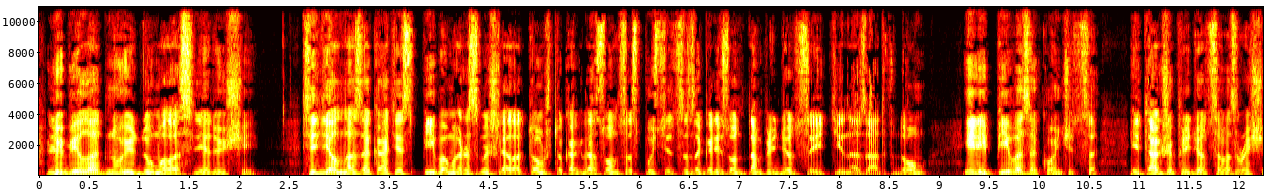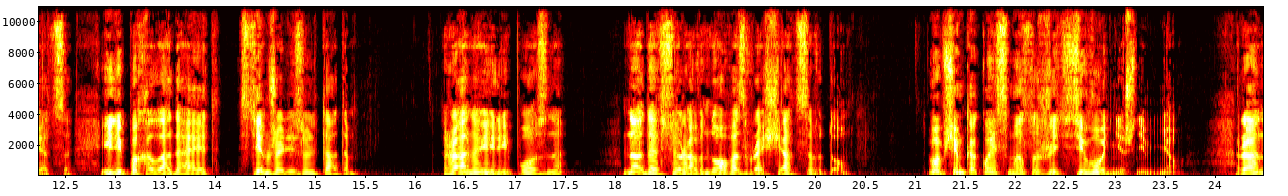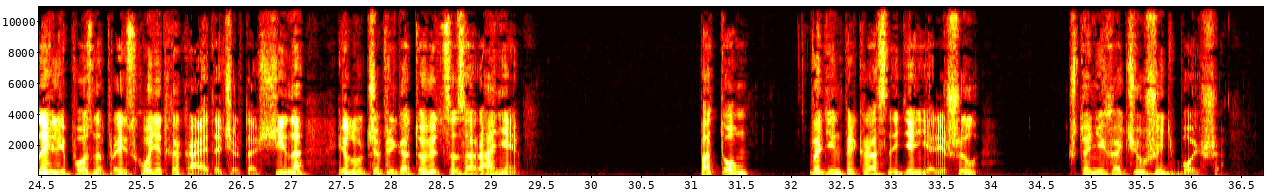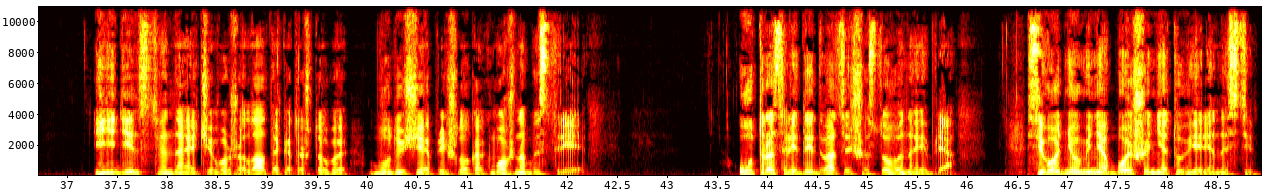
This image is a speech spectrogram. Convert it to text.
любил одну и думал о следующей, сидел на закате с пивом и размышлял о том, что когда солнце спустится за горизонт, нам придется идти назад в дом, или пиво закончится, и также придется возвращаться, или похолодает с тем же результатом. Рано или поздно надо все равно возвращаться в дом. В общем, какой смысл жить сегодняшним днем? Рано или поздно происходит какая-то чертовщина, и лучше приготовиться заранее. Потом, в один прекрасный день я решил, что не хочу жить больше. И единственное, чего желал, так это чтобы будущее пришло как можно быстрее. Утро среды 26 ноября. Сегодня у меня больше нет уверенности.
